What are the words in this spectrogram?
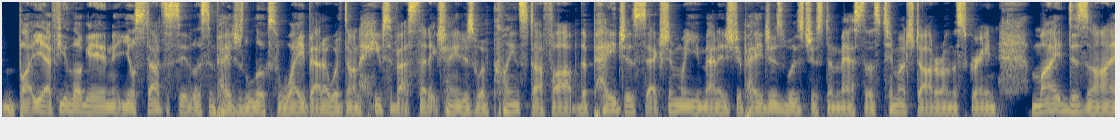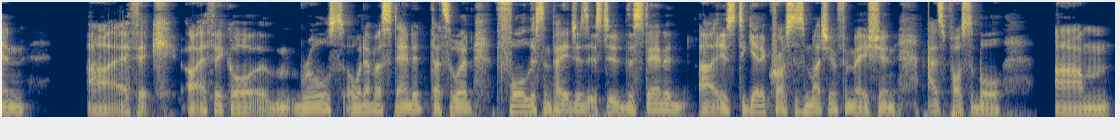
But yeah, if you log in, you'll start to see the listen pages looks way better. We've done heaps of aesthetic changes. We've cleaned stuff up. The pages section where you managed your pages was just a mess. There's too much data on the screen. My design uh, ethic, uh, ethic or um, rules or whatever standard. That's the word for listen pages. Is to the standard uh, is to get across as much information as possible. Um,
